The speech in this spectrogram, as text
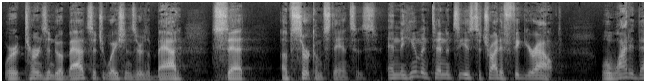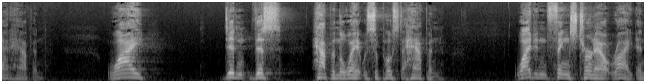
where it turns into a bad situation, there's a bad set of circumstances. And the human tendency is to try to figure out well, why did that happen? Why didn't this happen the way it was supposed to happen? Why didn't things turn out right? And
